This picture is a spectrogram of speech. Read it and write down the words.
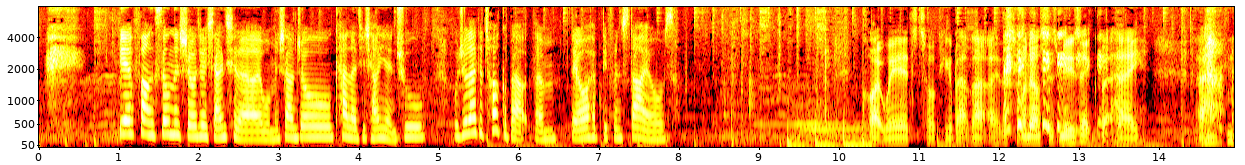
边放松的时候，就想起了我们上周看了几场演出。Would you like to talk about them? They all have different styles. quite weird talking about that over someone else's music, but hey. Um,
